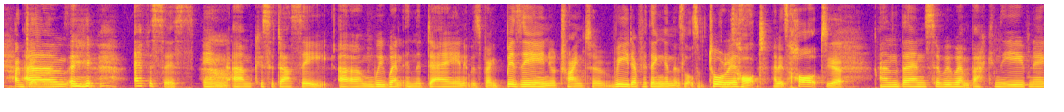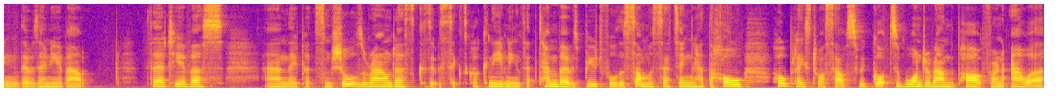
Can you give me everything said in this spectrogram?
I'm generous. Um, Ephesus in um, Kusadasi, um, we went in the day and it was very busy and you're trying to read everything and there's lots of tourists. And it's hot. And it's hot. Yeah. And then, so we went back in the evening. There was only about 30 of us and they put some shawls around us because it was six o'clock in the evening in September. It was beautiful. The sun was setting. We had the whole whole place to ourselves. So we got to wander around the park for an hour,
